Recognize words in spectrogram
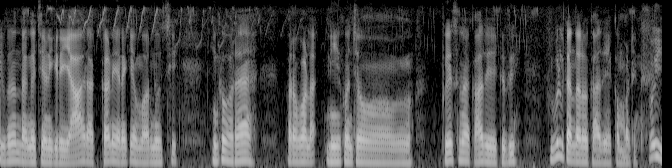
இவன் தான் தங்கச்சி நினைக்கிறேன். யார் அக்கான்னு எனக்கே மறந்து வச்சு எங்கே வர பரவாயில்ல. நீ கொஞ்சம் பேசுனா காது கேட்குது இவளுக்கு அந்த அளவுக்கு காது கேட்க மாட்டேங்குது. ஓய்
